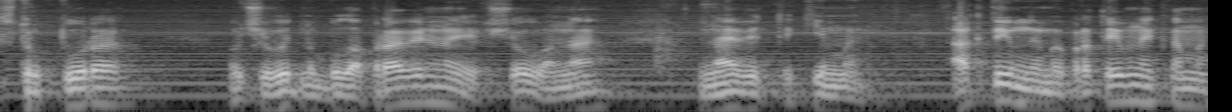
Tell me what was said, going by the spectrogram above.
структура, очевидно, була правильною, якщо вона навіть такими активними противниками,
